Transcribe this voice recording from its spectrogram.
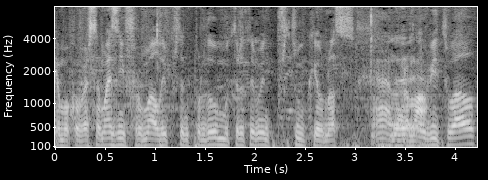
é uma conversa mais informal e, portanto, perdoa-me o tratamento por tu, que é o nosso ah, habitual.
